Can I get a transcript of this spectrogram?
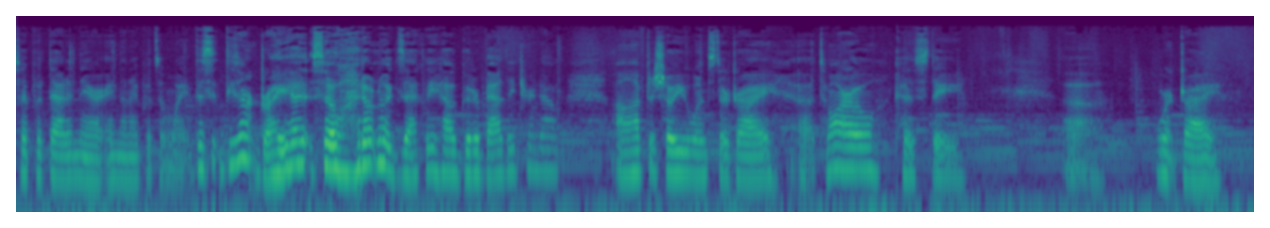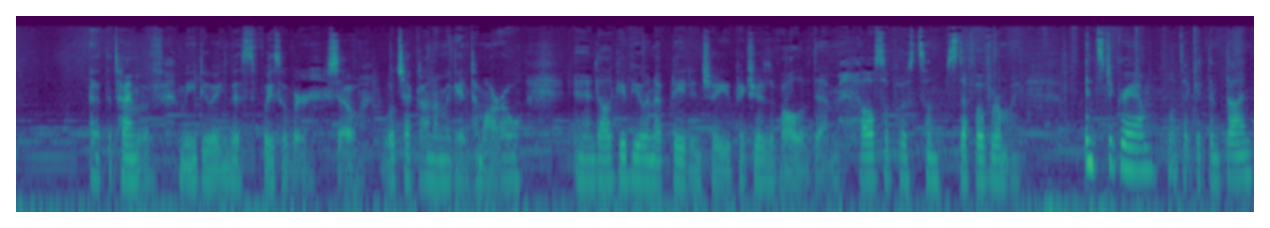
so I put that in there and then I put some white. This, these aren't dry yet, so I don't know exactly how good or bad they turned out. I'll have to show you once they're dry uh, tomorrow because they uh, weren't dry at the time of me doing this voiceover. So we'll check on them again tomorrow and I'll give you an update and show you pictures of all of them. I'll also post some stuff over on my Instagram once I get them done,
